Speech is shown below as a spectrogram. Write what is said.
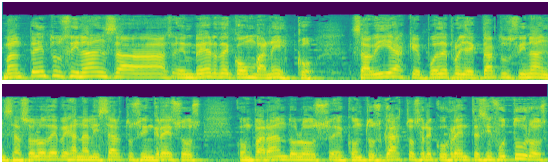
Mantén tus finanzas en verde con Banesco. ¿Sabías que puedes proyectar tus finanzas? Solo debes analizar tus ingresos comparándolos eh, con tus gastos recurrentes y futuros.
